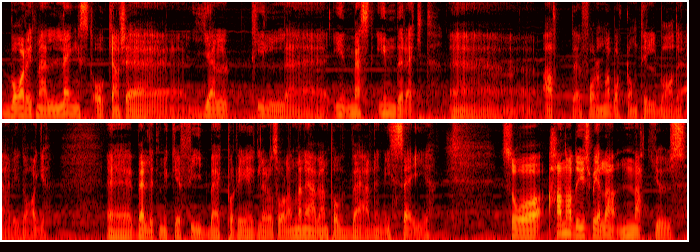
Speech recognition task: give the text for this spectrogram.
varit med längst och kanske hjälpt till eh, mest indirekt eh, att forma forma bortom till vad det är idag. Eh, väldigt mycket feedback på regler och sådant, men även på världen i sig. Så han hade ju spelat nattljus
